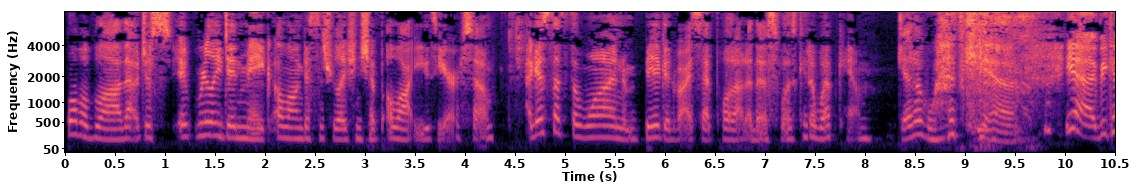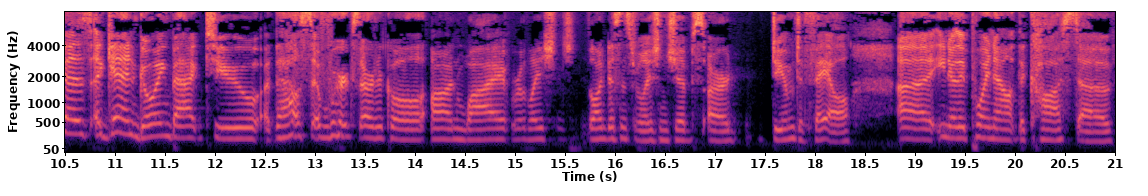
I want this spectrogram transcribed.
blah, blah, blah. That just, it really did make a long distance relationship a lot easier. So I guess that's the one big advice I pulled out of this was get a webcam. Get a webcam. yeah, because again, going back to the How Stuff Works article on why relationship, long distance relationships are doomed to fail. Uh, you know, they point out the cost of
